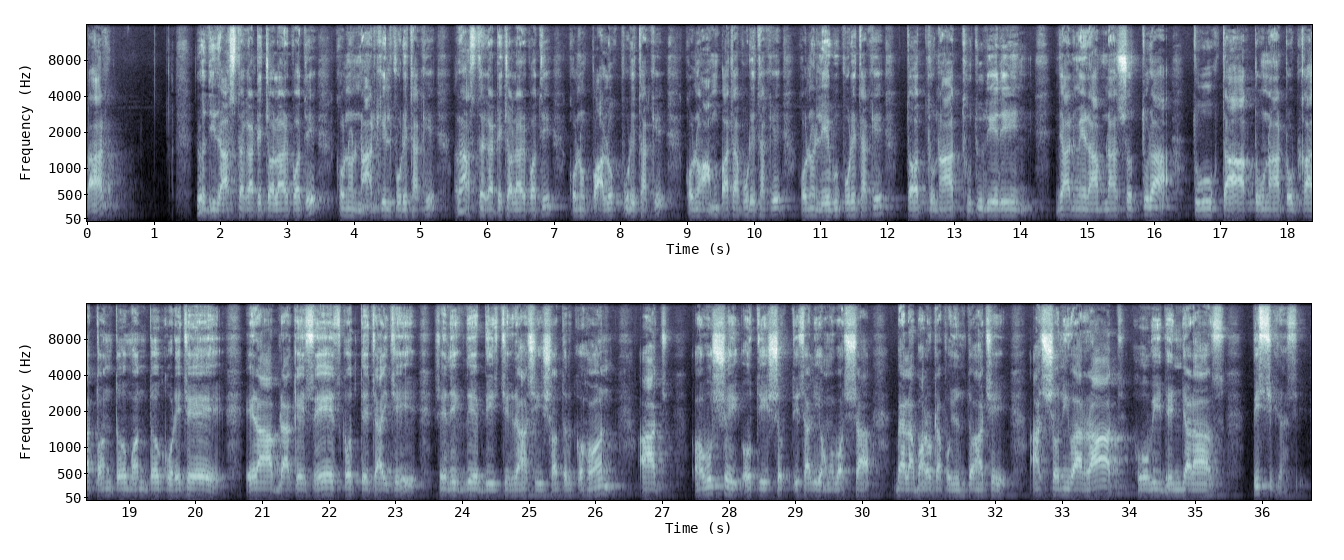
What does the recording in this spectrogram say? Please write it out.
আর যদি রাস্তাঘাটে চলার পথে কোনো নারকেল পড়ে থাকে, রাস্তাঘাটে চলার পথে কোনো পালক পড়ে থাকে, কোনো আম পাতা পড়ে থাকে, কোনো লেবু পড়ে থাকে, তৎক্ষণাৎ থুতু দিয়ে দিন। জানবেন আপনার শত্রুরা তুক তাক টোনা টোটকা তন্ত্র মন্ত্র করেছে। এরা আপনাকে শেষ করতে চাইছে। সেদিক দিয়ে বৃশ্চিক রাশি সতর্ক হন। আজ অবশ্যই অতি শক্তিশালী অমাবস্যা বেলা বারোটা পর্যন্ত আছে। আর শনিবার রাত খুবই ডেঞ্জারাস বৃশ্চিক রাশি।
